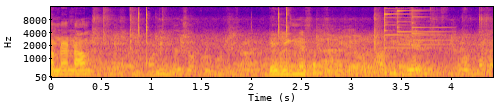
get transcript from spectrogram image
আপনার নাম? অনিন্দ চক্রবর্তী। আমি কলকাতা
